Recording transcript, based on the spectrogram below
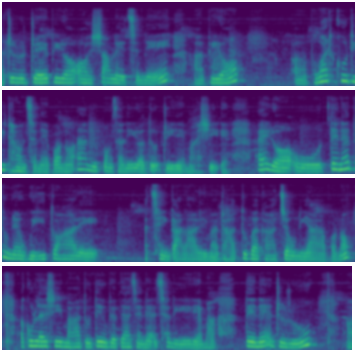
အတူတူတွဲပြီးတော့ရှောက်လဲခြင်းနဲ့ပြီးတော့အာဘဝတစ်ခုတည်ထောင်ခြင်းနဲ့ပေါ့နော်အဲ့လိုမျိုးပုံစံလေးတော့သူ့အတွေ့ထဲမှာရှိတယ်အဲ့တော့ဟိုတင်တဲ့သူနဲ့ဝေးသွားတဲ့အချိန်ကာလတွေမှာဒါသူ့ဘက်ကကြုံနေရတာပေါ့နော်အခုလက်ရှိမှာသူတင့်ကိုပြောပြချင်တဲ့အချက်လေးတွေထဲမှာတင်တဲ့အတူတူအာ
